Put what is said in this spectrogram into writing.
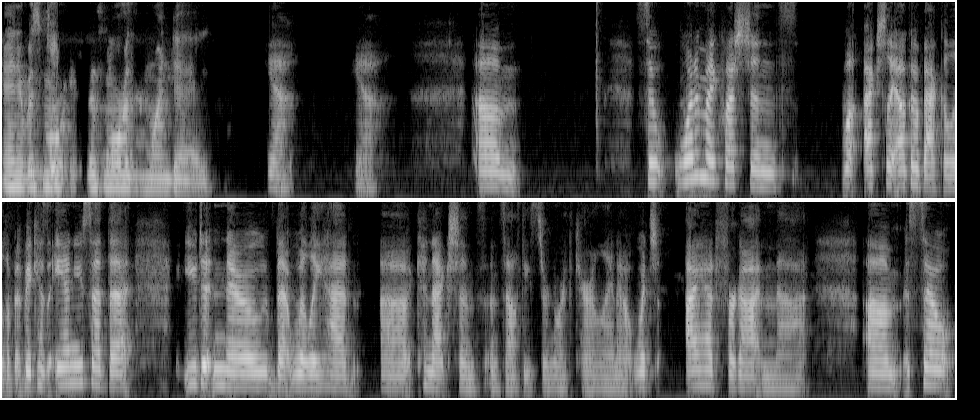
And it was more it was more than one day. Yeah. Yeah. Um, so one of my questions well, actually, I'll go back a little bit because Anne, you said that you didn't know that Willie had uh, connections in southeastern North Carolina, which I had forgotten that. Um, so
